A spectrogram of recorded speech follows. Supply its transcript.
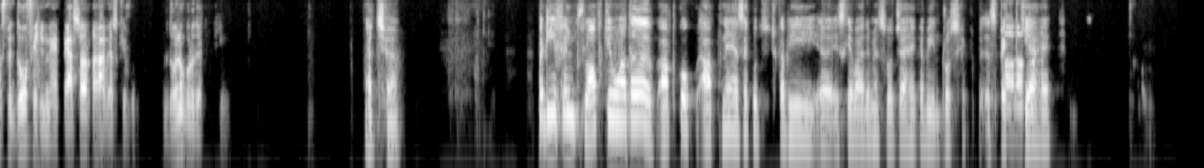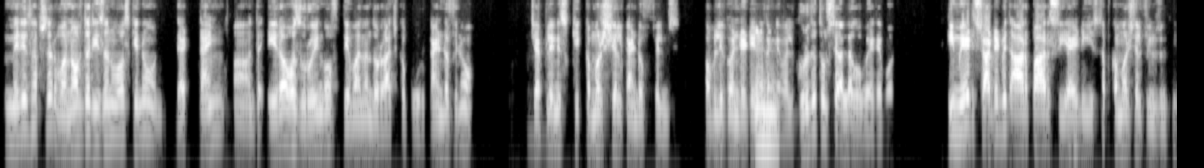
उसमें दो फ़िल्में हैं प्यासा और कागज़ की फ़िल्म दोनों गुरुदत्त की अच्छा। बट ये फ़िल्म फ्लॉप क्यों हुआ था? आपको आपने ऐसा कुछ कभी इसके बारे में सोचा है? कभी इंट्रोस्पेक्ट किया है? मेरे हिसाब से sir one of the reason was कि no that time the era was growing of Dev Anand और Raj Kapoor kind of you know Chaplin इसकी commercial kind of films public को एंटरटेन करने वाले। गुरुदत्त उससे अलग हो गए थे बहुत। He made started with Aar Paar CID सब कमर्शियल फिल्म्स थी।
